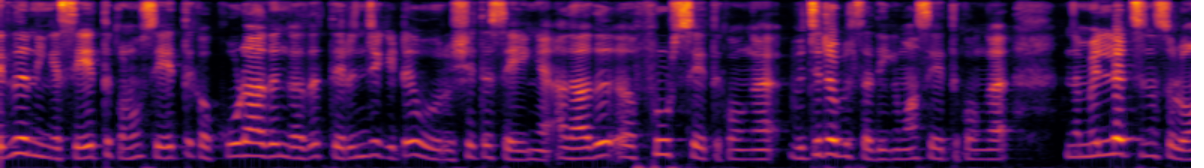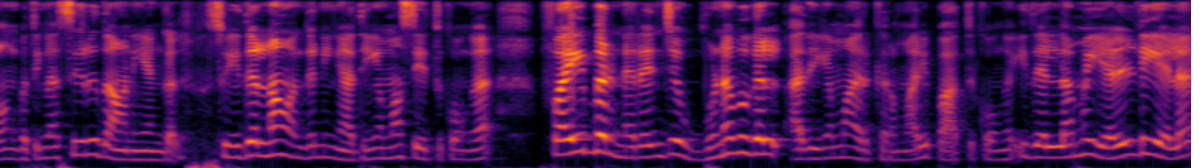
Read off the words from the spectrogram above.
எது நீங்கள் சேர்த்துக்கணும் சேர்த்துக்க கூடாதுங்கிறத தெரிஞ்சுக்கிட்டு ஒரு விஷயத்த செய்யுங்க. அதாவது ஃப்ரூட்ஸ் சேர்த்துக்கோங்க வெஜிடபிள்ஸ் அதிகமாக சேர்த்துக்கோங்க. இந்த மில்லட்ஸ்னு சொல்லுவாங்க பார்த்தீங்களா சிறுதானியங்கள் ஸோ இதெல்லாம் வந்து நீங்கள் அதிகமாக சேர்த்துக்கோங்க. ஃபைபர் நிறைஞ்ச உணவுகள் அதிகமாக இருக்கிற மாதிரி பார்த்துக்கோங்க. இது எல்லாமே எல்டிஎலை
